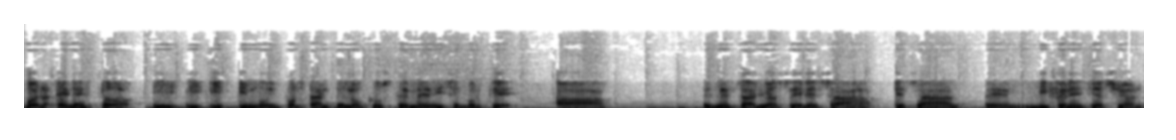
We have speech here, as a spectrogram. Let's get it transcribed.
Bueno, en esto, y, y- muy importante lo que usted me dice, porque ah, es necesario hacer esa, esa eh, diferenciación.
